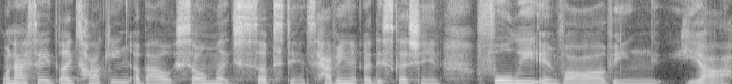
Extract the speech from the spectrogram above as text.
when I say like talking about so much substance, having a discussion fully involving Yah.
